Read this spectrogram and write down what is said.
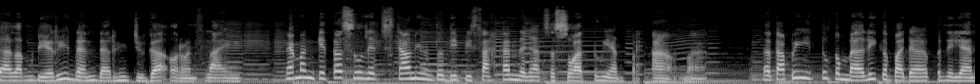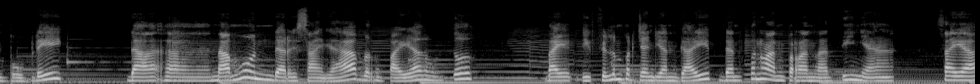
dalam diri dan dari juga orang lain memang kita sulit sekali untuk dipisahkan dengan sesuatu yang pertama tetapi itu kembali kepada penilaian publik da, uh, namun dari saya berupaya untuk baik di film perjanjian gaib dan peran-peran nantinya saya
